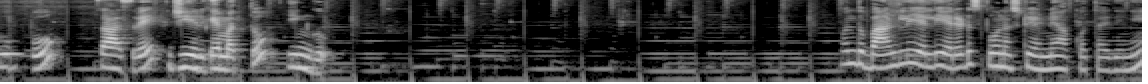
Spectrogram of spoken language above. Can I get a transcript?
ಉಪ್ಪು, ಸಾಸಿವೆ, ಜೀರಿಗೆ ಮತ್ತು ಇಂಗು. ಒಂದು ಬಾಣಲಿಯಲ್ಲಿ ಎರಡು ಸ್ಪೂನಷ್ಟು ಎಣ್ಣೆ ಹಾಕ್ಕೋತಾ ಇದ್ದೀನಿ.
